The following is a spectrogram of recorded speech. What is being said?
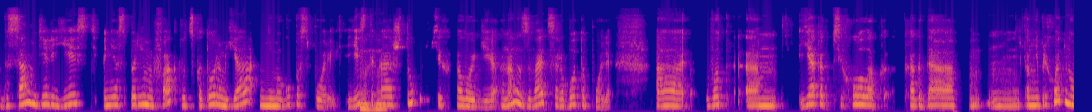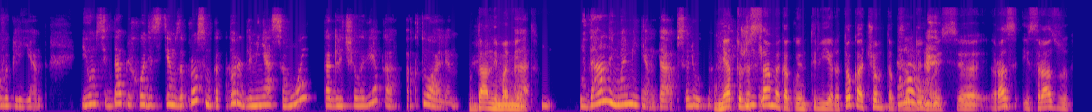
На самом деле есть неоспоримый факт, вот с которым я не могу поспорить. Есть угу. такая штука в психологии, она называется работа поля. А, вот эм, я как психолог, когда м, ко мне приходит новый клиент, и он всегда приходит с тем запросом, который для меня самой, как для человека, актуален. В данный момент. А, в данный момент, да, абсолютно. У меня то же и... самое, как у интервьюера, только о чем-то да. задумаюсь, э, раз и сразу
